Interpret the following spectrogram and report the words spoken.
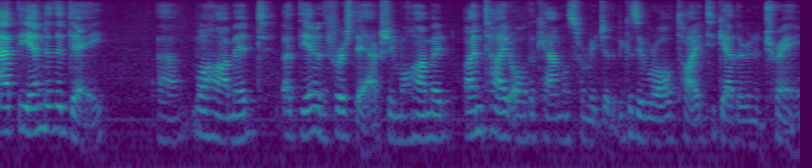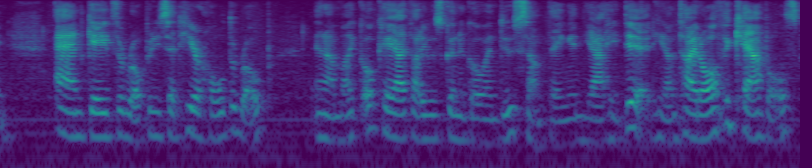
at the end of the day, uh, Mohammed, at the end of the first day actually, Mohammed untied all the camels from each other because they were all tied together in a train and gave the rope and he said, Here, hold the rope. And I'm like, okay, I thought he was going to go and do something. And yeah, he did. He untied all the camels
